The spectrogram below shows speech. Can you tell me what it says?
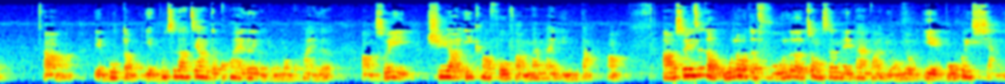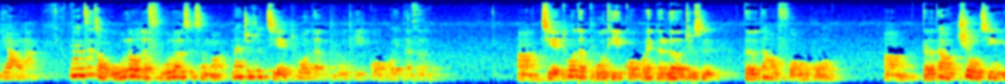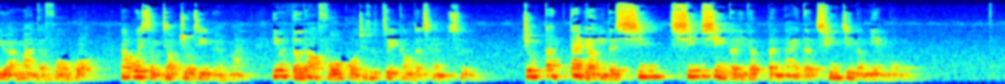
啊，也不懂，也不知道这样的快乐有多么快乐啊！所以需要依靠佛法慢慢引导啊。好，所以这种无漏的福乐，众生没办法拥有，也不会想要啦。那这种无漏的福乐是什么？那就是解脱的菩提果位的乐。啊，解脱的菩提果位的乐，就是得到佛果，啊，得到究竟圆满的佛果。那为什么叫究竟圆满？因为得到佛果就是最高的层次，就代代表你的心心性的一个本来的清净的面目。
